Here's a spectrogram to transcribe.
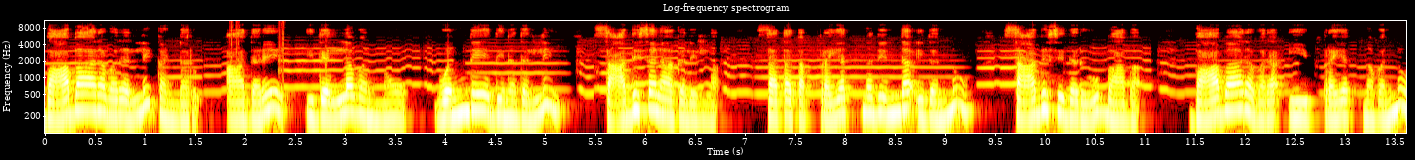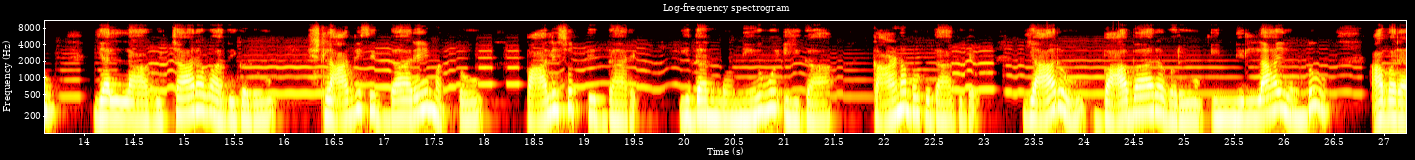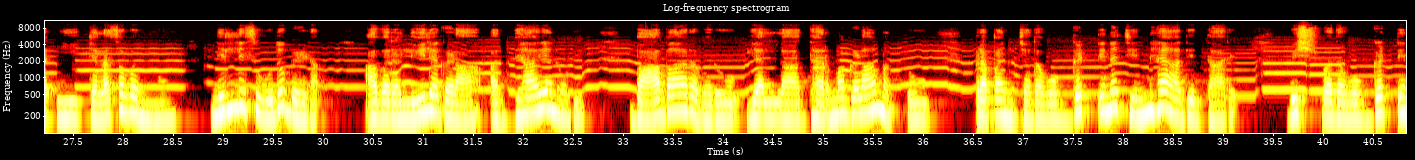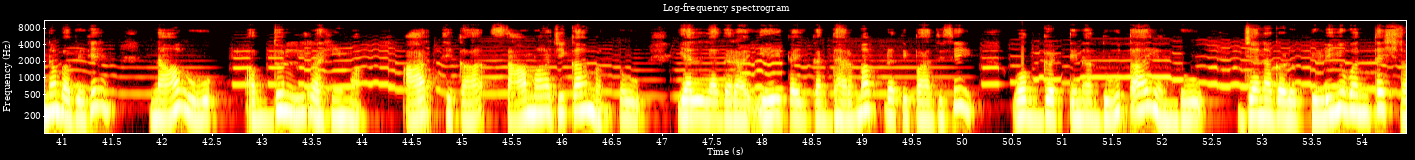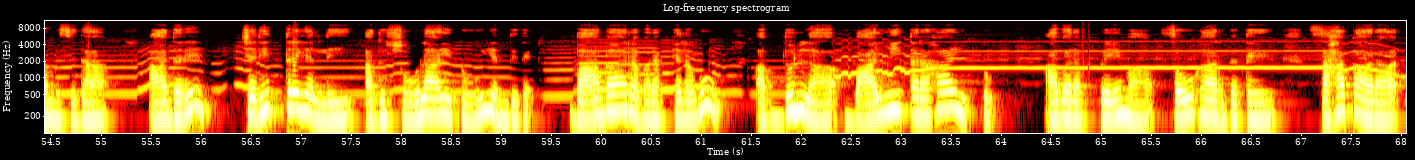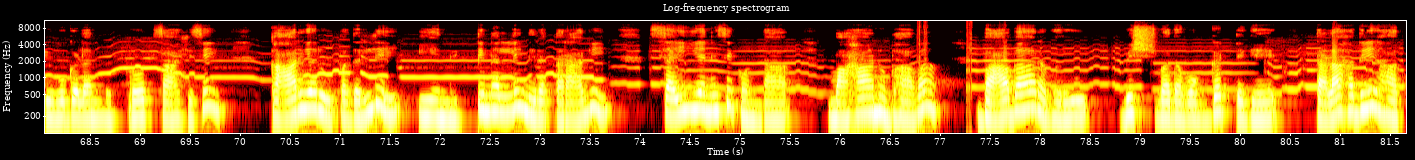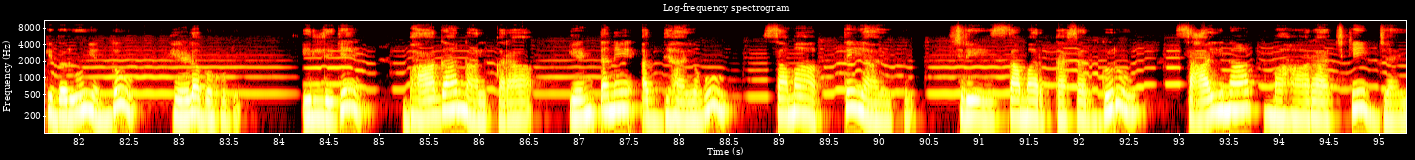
ಬಾಬಾರವರಲ್ಲಿ ಕಂಡರು. ಆದರೆ ಇದೆಲ್ಲವನ್ನು ಒಂದೇ ದಿನದಲ್ಲಿ ಸಾಧಿಸಲಾಗಲಿಲ್ಲ. ಸತತ ಪ್ರಯತ್ನದಿಂದ ಇದನ್ನು ಸಾಧಿಸಿದರು ಬಾಬಾ. ಬಾಬಾರವರ ಈ ಪ್ರಯತ್ನವನ್ನು ಎಲ್ಲ ವಿಚಾರವಾದಿಗಳು ಶ್ಲಾಘಿಸಿದ್ದಾರೆ ಮತ್ತು ಪಾಲಿಸುತ್ತಿದ್ದಾರೆ. ಇದನ್ನು ನೀವು ಈಗ ಕಾಣಬಹುದಾಗಿದೆ. ಯಾರು ಬಾಬಾರವರು ಇನ್ನಿಲ್ಲ ಎಂದು ಅವರ ಈ ಕೆಲಸವನ್ನು ನಿಲ್ಲಿಸುವುದು ಬೇಡ. ಅವರ ಲೀಲೆಗಳ ಅಧ್ಯಾಯ ನೋಡಿ. ಬಾಬಾರವರು ಎಲ್ಲ ಧರ್ಮಗಳ ಮತ್ತು ಪ್ರಪಂಚದ ಒಗ್ಗಟ್ಟಿನ ಚಿಹ್ನೆ ಆಗಿದ್ದಾರೆ. ವಿಶ್ವದ ಒಗ್ಗಟ್ಟಿನ ಬಗೆಗೆ ನಾವು ಅಬ್ದುಲ್ ರಹೀಮ, ಆರ್ಥಿಕ, ಸಾಮಾಜಿಕ ಮತ್ತು ಎಲ್ಲದರ ಏಕೈಕ ಧರ್ಮ ಪ್ರತಿಪಾದಿಸಿ ಒಗ್ಗಟ್ಟಿನ ದೂತ ಎಂದು ಜನಗಳು ತಿಳಿಯುವಂತೆ ಶ್ರಮಿಸಿದ. ಆದರೆ ಚರಿತ್ರೆಯಲ್ಲಿ ಅದು ಸೋಲಾಯಿತು ಎಂದಿದೆ. ಬಾಬಾರವರ ಕೆಲವು ಅಬ್ದುಲ್ಲಾ ಬಾಯಿ ತರಹ ಇತ್ತು. ಅವರ ಪ್ರೇಮ, ಸೌಹಾರ್ದತೆ, ಸಹಕಾರ ಇವುಗಳನ್ನು ಪ್ರೋತ್ಸಾಹಿಸಿ ಕಾರ್ಯರೂಪದಲ್ಲಿ ಈ ನಿಟ್ಟಿನಲ್ಲಿ ನಿರತರಾಗಿ ಸೈ ಎನಿಸಿಕೊಂಡ ಮಹಾನುಭಾವ ಬಾಬಾರವರು ವಿಶ್ವದ ಒಗ್ಗಟ್ಟಿಗೆ ತಳಹದಿ ಹಾಕಿದರು ಎಂದು ಹೇಳಬಹುದು. ಇಲ್ಲಿಗೆ ಭಾಗ ನಾಲ್ಕರ ಎಂಟನೇ ಅಧ್ಯಾಯವು ಸಮಾಪ್ತಿಯಾಯಿತು. ಶ್ರೀ ಸಮರ್ಥ ಸದ್ಗುರು ಸಾಯಿನಾಥ್ ಮಹಾರಾಜ್ ಕಿ ಜೈ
